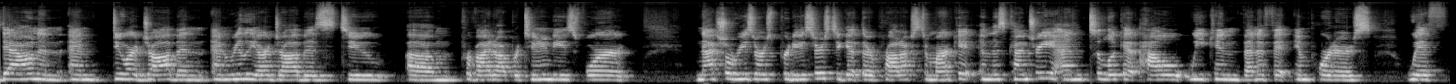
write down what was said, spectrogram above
down and, and do our job. And, and really, our job is to um, provide opportunities for natural resource producers to get their products to market in this country and to look at how we can benefit importers with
